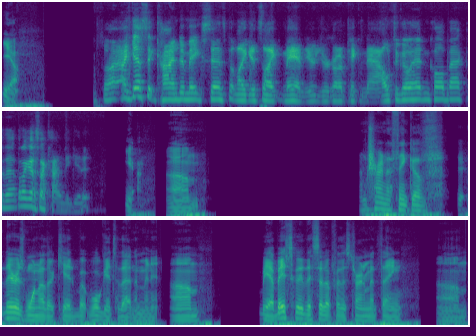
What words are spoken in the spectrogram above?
Yeah, so I, I guess it kind of makes sense. But like, it's like, man, you're you're gonna pick now to go ahead and call back to that. But I guess I kind of get it. Yeah. Um, I'm trying to think of. There is one other kid, but we'll get to that in a minute. Um, but yeah, basically they set up for this tournament thing. Um,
